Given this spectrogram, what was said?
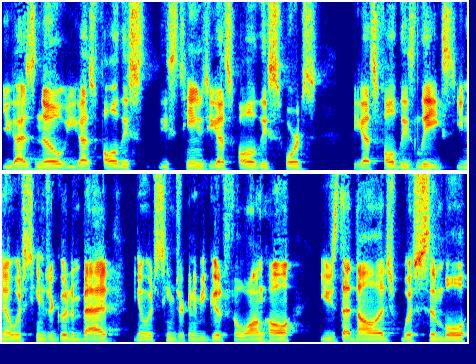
You guys know, you guys follow these these teams. You guys follow these sports. You guys follow these leagues. You know which teams are good and bad. You know which teams are going to be good for the long haul. Use that knowledge with SimBull.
